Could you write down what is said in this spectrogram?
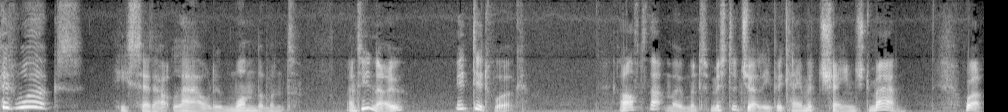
It works, he said out loud in wonderment. And you know, it did work. After that moment, Mr. Jelly became a changed man. Well,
